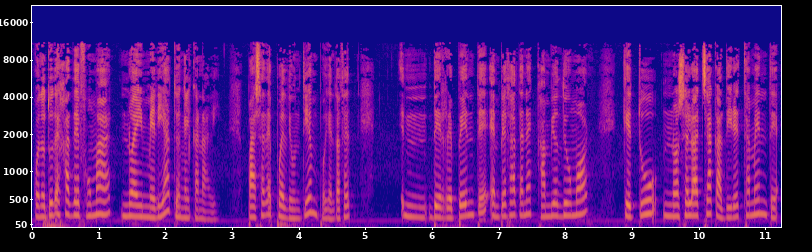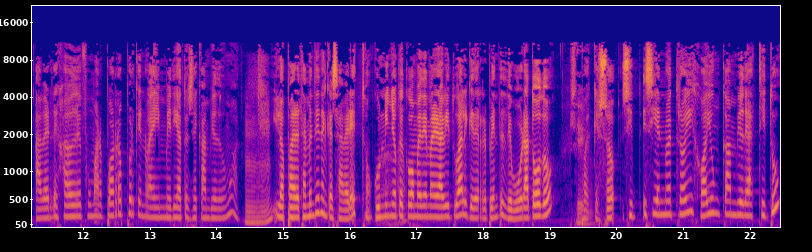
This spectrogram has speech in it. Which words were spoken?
cuando tú dejas de fumar, no es inmediato en el cannabis. Pasa después de un tiempo. Y entonces, mm, de repente, empiezas a tener cambios de humor que tú no se lo achacas directamente a haber dejado de fumar porros porque no es inmediato ese cambio de humor. Y los padres también tienen que saber esto. Que un niño que come de manera habitual y que de repente devora todo, Sí. pues que eso, si, si en nuestro hijo hay un cambio de actitud,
